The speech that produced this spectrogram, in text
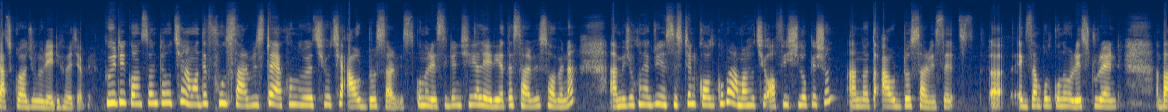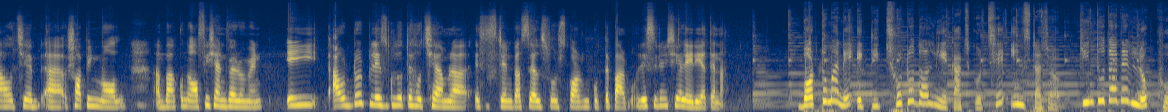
কাজ করার জন্য রেডি হয়ে যাবে। সিকিউরিটি কনসার্নটা হচ্ছে আমাদের ফুল সার্ভিসটা এখন রয়েছে হচ্ছে আউটডোর সার্ভিস কোনো রেসিডেন্সিয়াল এরিয়াতে সার্ভিস হবে না। আমি যখন একজন অ্যাসিস্ট্যান্ট কল করব, আমার হচ্ছে অফিস লোকেশন আর নয়তো আউটডোর সার্ভিসে এক্সাম্পল কোনো রেস্টুরেন্ট বা হচ্ছে শপিং মল বা কোনো অফিস এনভায়রনমেন্ট এই আউটডোর প্লেসগুলোতে হচ্ছে আমরা অ্যাসিস্ট্যান্ট বা সেলস ফোর্স কর্ম করতে পারব রেসিডেন্সিয়াল এরিয়াতে না। বর্তমানে একটি ছোট দল নিয়ে কাজ করছে ইনস্টাজব কিন্তু তাদের লক্ষ্য,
